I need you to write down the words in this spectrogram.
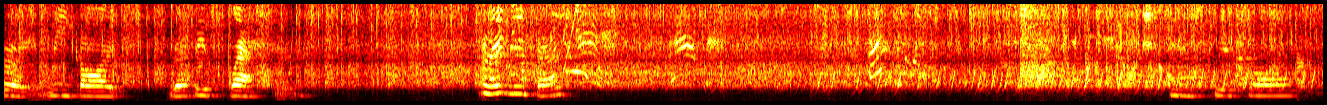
Alright, we got Rapid Blaster. Alright, not bad. And Squid Ball.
